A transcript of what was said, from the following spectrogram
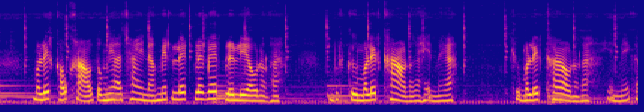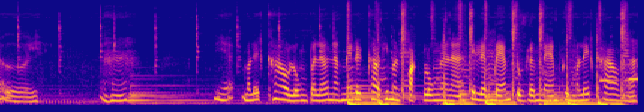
ๆเมล็ดขาวๆตรงเนี้ยใช่นะเม็ดเล็กเล็กๆเรียวๆนะคะคือเมล็ดข้าวนะคะเห็นไหมคะคือเมล็ดข้าวนะคะ เห็นไหมคะเอ่ยอ่าฮะเนี่ยเมล็ดข้าวลงไปแล้วนะเมล็ดข้าวที่มันปักลงเนะนะที่แหลมๆตุกแหลมๆคือเมล็ดข้าวนะ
